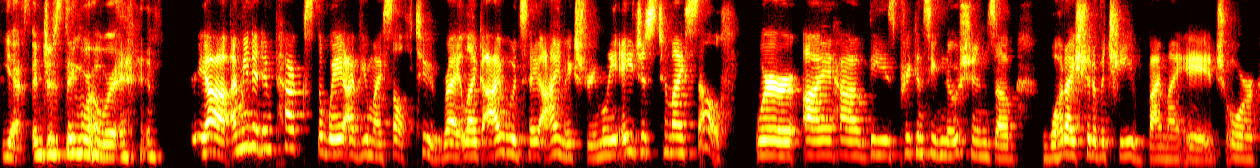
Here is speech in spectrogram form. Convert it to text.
yes, interesting world we're in. Yeah, I mean, it impacts the way I view myself too, right? Like I would say I'm extremely ageist to myself, where I have these preconceived notions of what I should have achieved by my age or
